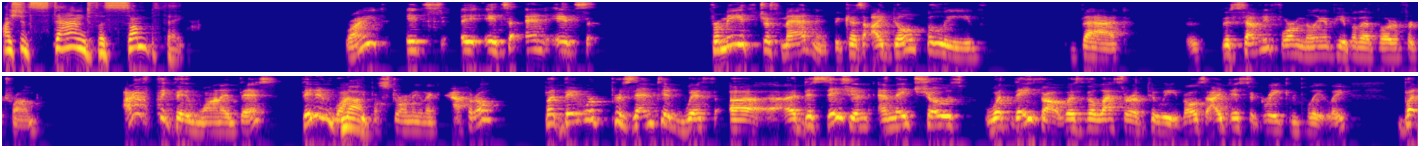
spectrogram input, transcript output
I should stand for something." Right? It's it's and it's for me, it's just maddening because I don't believe that the 74 million people that voted for Trump, I don't think they wanted this. They didn't want no. people storming the Capitol, but they were presented with a, a decision and they chose what they thought was the lesser of two evils. I disagree completely, but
